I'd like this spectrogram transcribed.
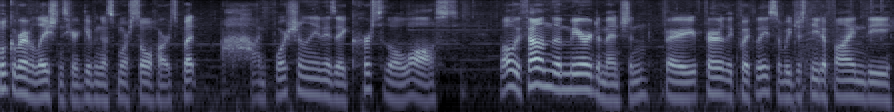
Book of Revelations here, giving us more soul hearts. But uh, unfortunately, it is a curse of the lost. Well, we found the mirror dimension very fairly quickly, so we just need to find the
